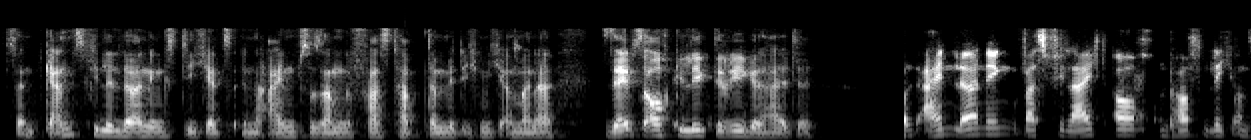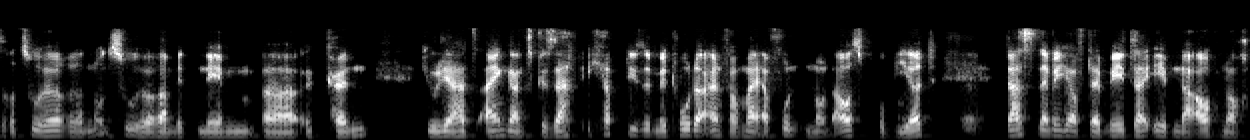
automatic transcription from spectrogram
Das sind ganz viele Learnings, die ich jetzt in einem zusammengefasst habe, damit ich mich an meiner selbst aufgelegte Regel halte. Und ein Learning, was vielleicht auch und hoffentlich unsere Zuhörerinnen und Zuhörer mitnehmen äh, können. Julia hat es eingangs gesagt, ich habe diese Methode einfach mal erfunden und ausprobiert. Das nämlich auf der Metaebene auch noch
